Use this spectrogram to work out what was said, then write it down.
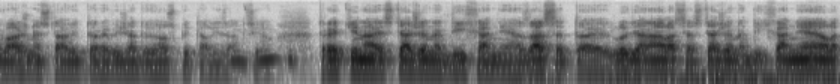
vážne stavy, ktoré vyžadujú hospitalizáciu. Mm-hmm. Tretina je stiažené dýchanie. A zase to je, ľudia náhlasia stiažené dýchanie, ale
